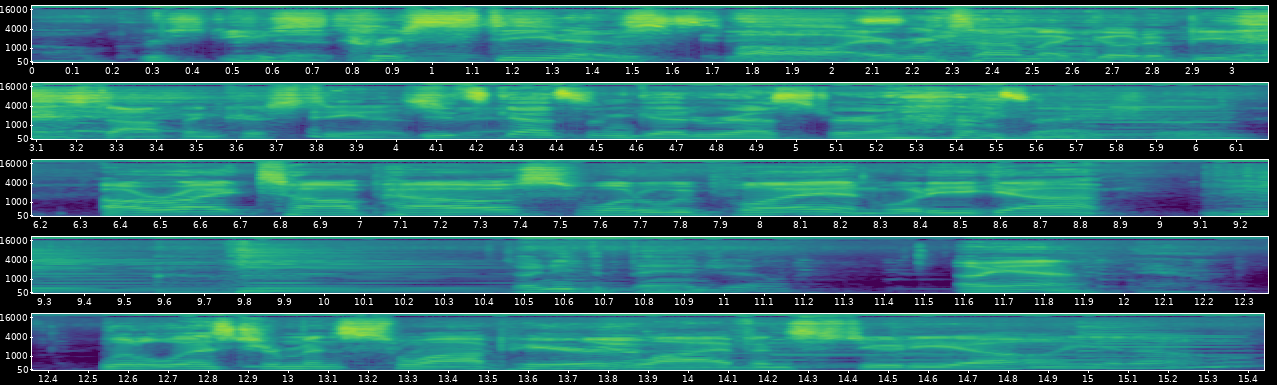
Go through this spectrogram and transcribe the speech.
Oh, Christina's. Christina's. Oh, every time I go to Butte, I stop in Christina's. it's man. got some good restaurants actually. All right, Top House. What are we playing? What do you got? Do I need the banjo? Oh yeah. Little instrument swap here, Yep. live in studio, you know?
